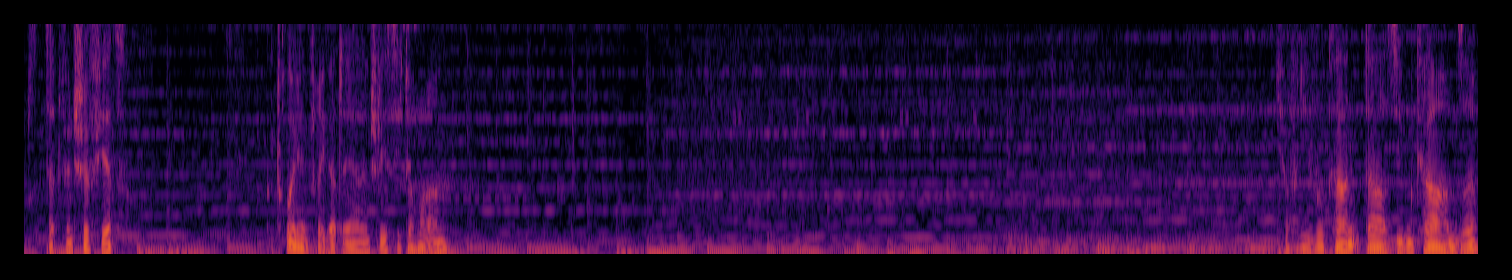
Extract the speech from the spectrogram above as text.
Was ist das für ein Schiff jetzt? Patrouillenfregatte, ja, dann schließ dich doch mal an. Ich hoffe, die Vulkan... Da, 7K haben sie.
